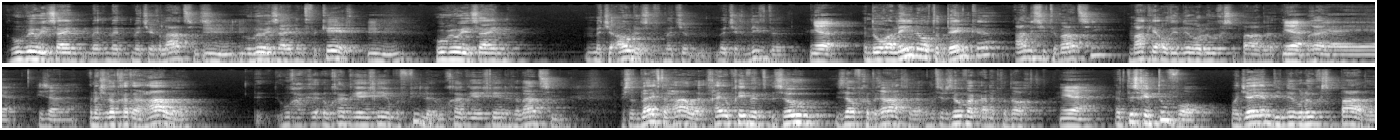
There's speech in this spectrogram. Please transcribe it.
Hoe wil je zijn met, met, met je relaties? Mm. Hoe wil je zijn in het verkeer? Mhm. Hoe wil je zijn met je ouders of met je, met je geliefde? Ja. En door alleen al te denken aan die situatie, maak je al die neurologische paden in Ja, je ja, brein. ja, ja, ja. Bizar, hè? En als je dat gaat herhalen, hoe ga, ik, hoe ga ik reageren op een file? Hoe ga ik reageren in een relatie? Als je dat blijft herhalen, ga je op een gegeven moment zo jezelf gedragen, omdat je er zo vaak aan hebt gedacht. Ja, En het is geen toeval, want jij hebt die neurologische paden,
